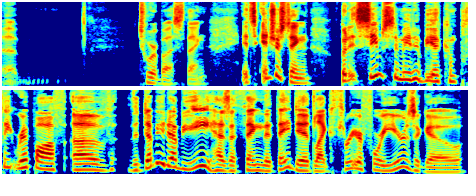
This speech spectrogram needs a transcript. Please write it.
uh, tour bus thing. It's interesting, but it seems to me to be a complete ripoff of the WWE has a thing that they did like 3 or 4 years ago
